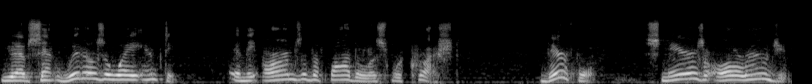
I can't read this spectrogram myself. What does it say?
You have sent widows away empty, and the arms of the fatherless were crushed. Therefore, snares are all around you,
